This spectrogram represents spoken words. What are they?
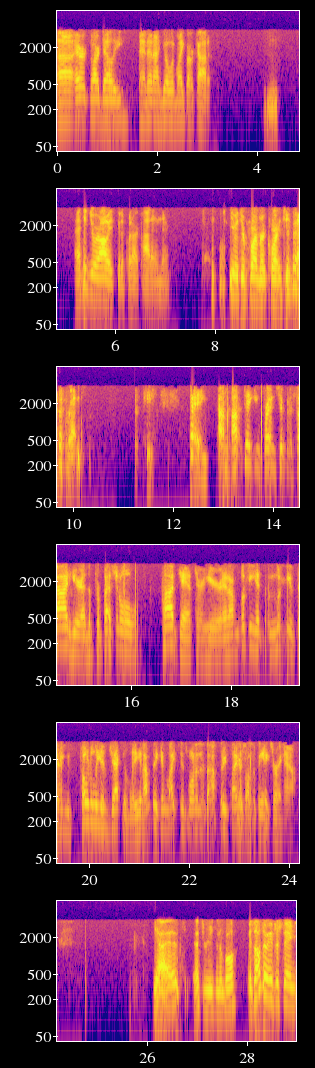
uh, Eric Nardelli, and then I'd go with Mike Arcata. Hmm. I think you were always going to put Arcata in there. he was your former quarantine best friend. Hey, I'm I'm taking friendship aside here as a professional podcaster here, and I'm looking at I'm looking at things totally objectively, and I'm thinking Mike is one of the top three players on the Phoenix right now. Yeah, it's that's reasonable. It's also interesting.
